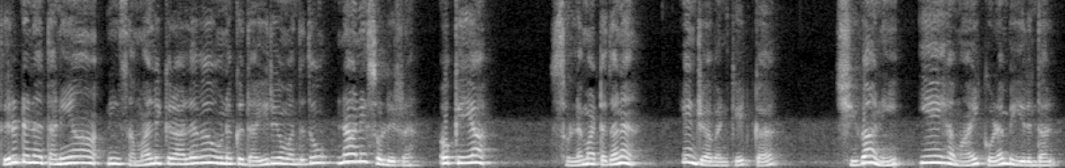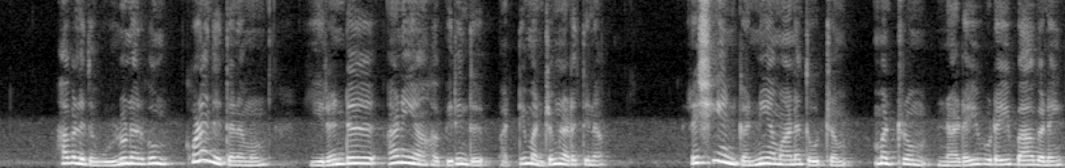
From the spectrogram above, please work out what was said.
திருடனை தனியாக நீ சமாளிக்கிற அளவு உனக்கு தைரியம் வந்ததும் நானே சொல்லிடுறேன். ஓகேயா? சொல்ல மாட்டேதானே? என்று அவன் கேட்க சிவானி ஏகமாய் குழம்பியிருந்தாள். அவளது உள்ளுணர்வும் குழந்தைத்தனமும் இரண்டு அணியாக பிரிந்து பட்டிமன்றம் நடத்தின. ரிஷியின் கண்ணியமான தோற்றம் மற்றும் நடை உடை பாவனை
